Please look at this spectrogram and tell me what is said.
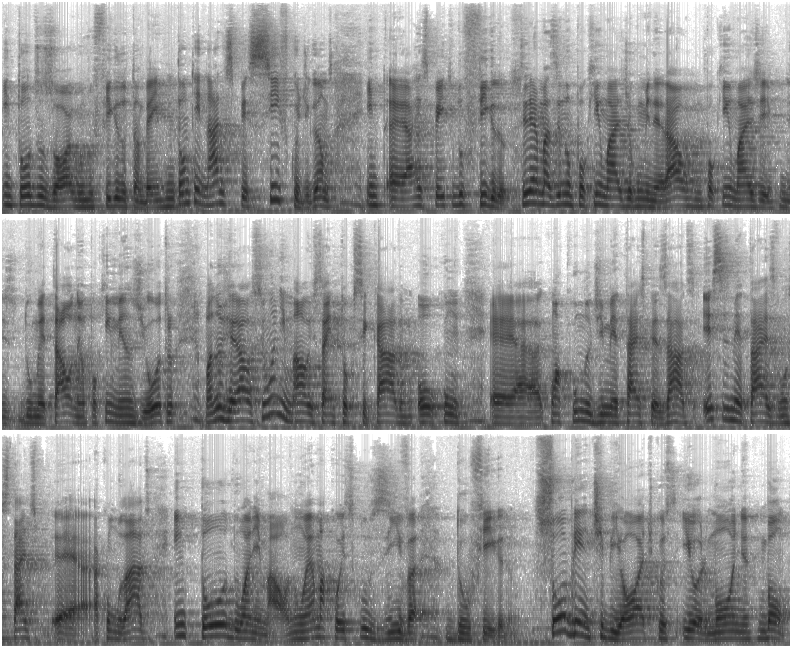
em todos os órgãos, no fígado também. Então tem nada específico, digamos, em, é, a respeito do fígado. Se ele armazena um pouquinho mais de algum mineral, um pouquinho mais de, de, do metal, né? um pouquinho menos de outro, mas no geral, se um animal está intoxicado ou com é, com acúmulo de metais pesados, esses metais vão estar é, acumulados em todo o animal, não é uma coisa exclusiva do fígado. Sobre antibióticos e hormônios, bom,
